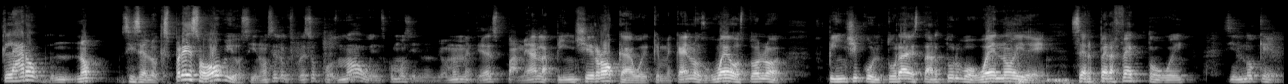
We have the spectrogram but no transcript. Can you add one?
Claro, no, si se lo expreso, obvio. Si no se lo expreso, pues no, güey. Es como si yo me metiera a spamear la pinche roca, güey. Que me caen los huevos, todo lo pinche cultura de estar turbo bueno y de ser perfecto, güey. Siendo que,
